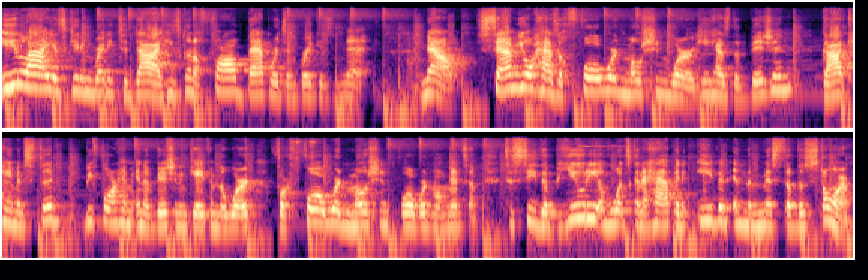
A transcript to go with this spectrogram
Eli is getting ready to die. He's going to fall backwards and break his neck. Now, Samuel has a forward motion word. He has the vision. God came and stood before him in a vision and gave him the word for forward motion, forward momentum, to see the beauty of what's going to happen even in the midst of the storm.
